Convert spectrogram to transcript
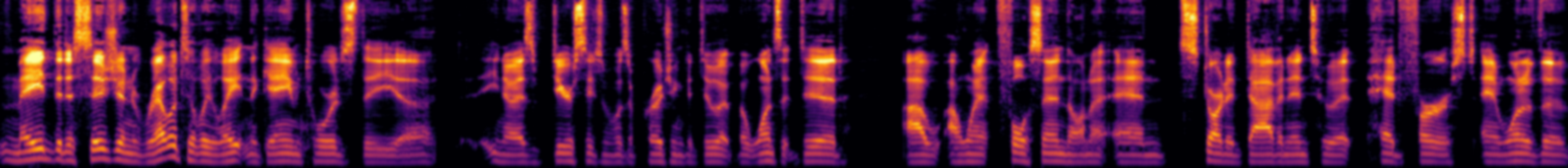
made the decision relatively late in the game towards the uh, you know as deer season was approaching to do it but once it did I, I went full send on it and started diving into it head first and one of the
